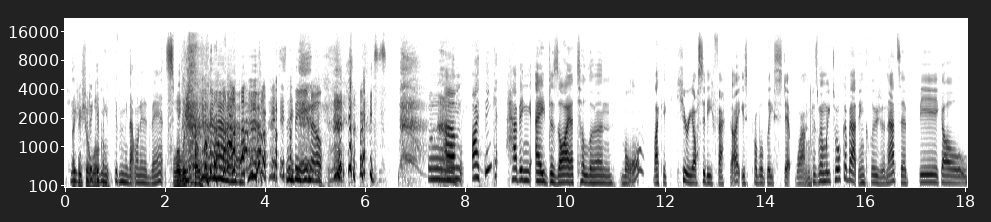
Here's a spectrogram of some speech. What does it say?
Gee, making you should have given me, welcome. given me that one in advance. well, which Send the email. um, I think having a desire to learn more, like a curiosity factor, is probably step one. Because when we talk about inclusion, that's a big old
